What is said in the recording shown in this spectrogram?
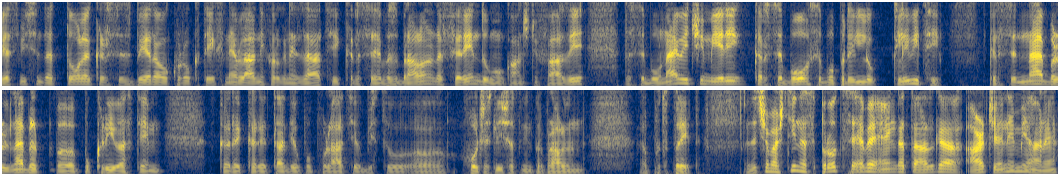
jaz mislim, da tole, kar se zbira okrog teh nevladnih organizacij, kar se je zbralo na referendumu v končni fazi, da se bo v največji meri, kar se bo, se bo prelilo k levici, ker se najbolj, najbolj eh, pokriva s tem, kar je, kar je ta del populacije v bistvu uh, hoče slišati in pripravljen uh, podpreti. Zdaj, če imaš ti nasprot sebe enega tazga arch enemija, ne,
